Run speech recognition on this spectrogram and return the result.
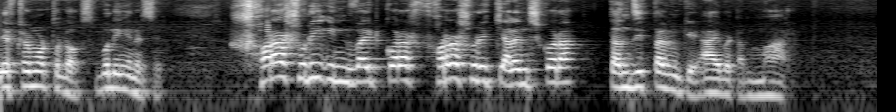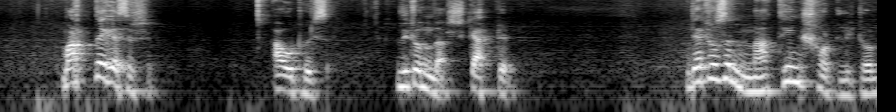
লেফট আর্ম অর্থোডক্স বোলিং এনেছে। সরাসরি ইনভাইট করা, সরাসরি চ্যালেঞ্জ করা তানজিদ তামিমকে। আয় বেটা, মার। মারতে গেছে সে। আউট হয়েছে Liton Das captain that was a nothing shot Liton.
